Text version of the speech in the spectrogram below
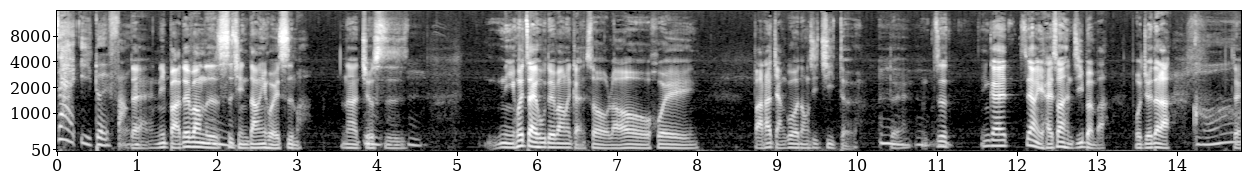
在意对方，对你把对方的事情当一回事嘛，那就是嗯，你会在乎对方的感受，然后会把他讲过的东西记得。嗯对嗯这应该这样也还算很基本吧，我觉得啦，哦，对，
